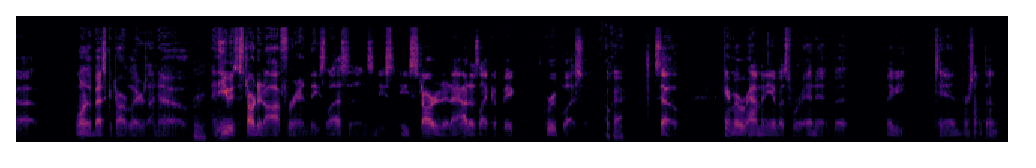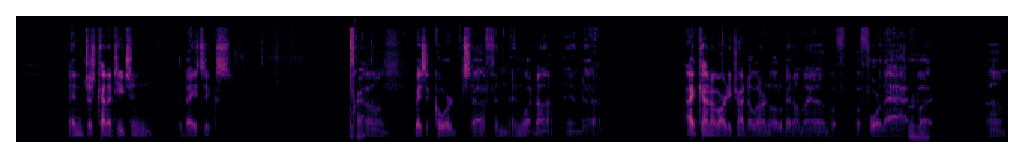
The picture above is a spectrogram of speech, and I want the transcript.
uh, one of the best guitar players I know. Hmm. And he was started offering these lessons, and he he started it out as like a big group lesson. Okay. So I can't remember how many of us were in it, but maybe 10 or something. And just kind of teaching the basics, Okay. um, basic chord stuff and, and whatnot. And uh, I'd kind of already tried to learn a little bit on my own bef- before that. Mhm. But um,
